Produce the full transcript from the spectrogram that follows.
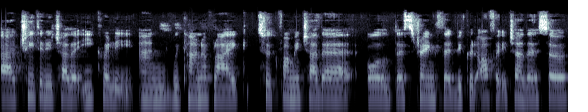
uh, treated each other equally and we kind of like took from each other all the strengths that we could offer each other. So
